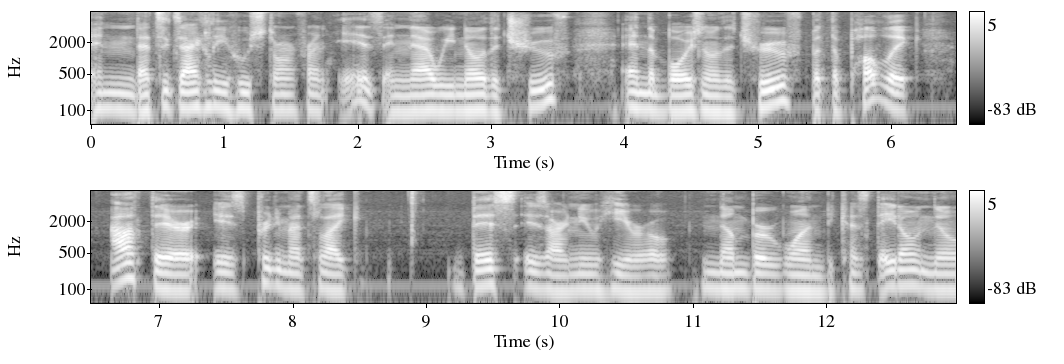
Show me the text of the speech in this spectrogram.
And that's exactly who stormfront is. And now we know the truth and the boys know the truth but the public out there is pretty much like this is our new hero number one because they don't know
